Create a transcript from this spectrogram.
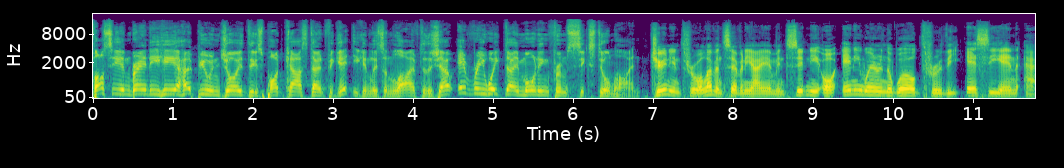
Vossi and Brandy here. Hope you enjoyed this podcast. Don't forget, you can listen live to the show every weekday morning from 6 till 9. Tune in through 11:70 a.m. in Sydney or anywhere in the world through the SEN app.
